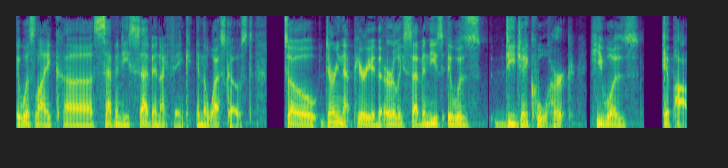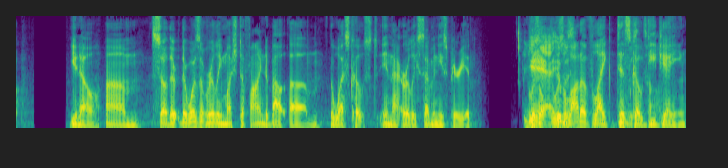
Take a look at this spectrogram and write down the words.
it was like uh, 77 I think in the West Coast. So during that period, the early 70s, it was DJ Kool Herc. He was hip hop you know um so there there wasn't really much to find about um the west coast in that early 70s period it was, Yeah, a, it was it was- a lot of like disco djing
